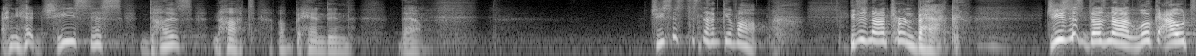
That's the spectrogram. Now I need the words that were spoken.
And yet, Jesus does not abandon them. Jesus does not give up, he does not turn back. Jesus does not look out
